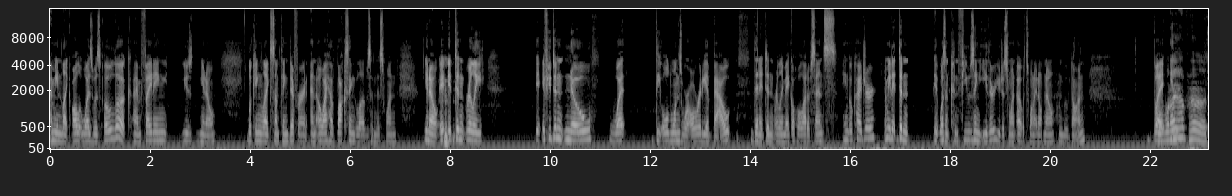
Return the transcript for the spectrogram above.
I mean, like all it was was, oh look, I'm fighting. Use you know looking like something different and oh i have boxing gloves in this one you know it, it didn't really. If you didn't know what the old ones were already about then it didn't really make a whole lot of sense in gokaiger i mean it didn't it wasn't confusing either you just went oh it's one i don't know and moved on but well, what in- I have heard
